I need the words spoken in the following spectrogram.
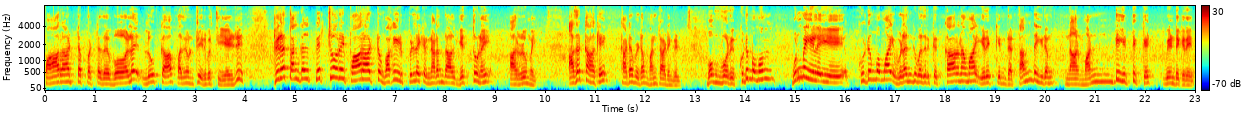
பாராட்டப்பட்டது போல லூக்கா பதினொன்று இருபத்தி ஏழு. பிற தங்கள் பெற்றோரை பாராட்டும் வகையில் பிள்ளைகள் நடந்தால் எத்துணை அருமை. அதற்காக கடவுளிடம் மன்றாடுங்கள். ஒவ்வொரு குடும்பமும் உண்மையிலேயே குடும்பமாய் விளங்குவதற்கு காரணமாய் இருக்கின்ற தந்தையிடம் நான் மண்டியிட்டு கேட் வேண்டுகிறேன்.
